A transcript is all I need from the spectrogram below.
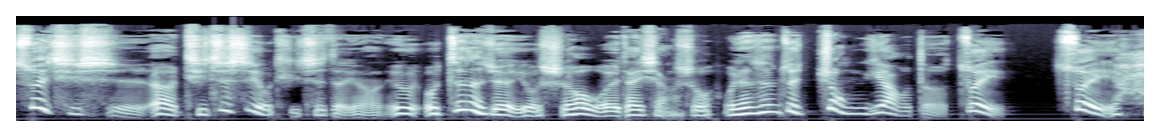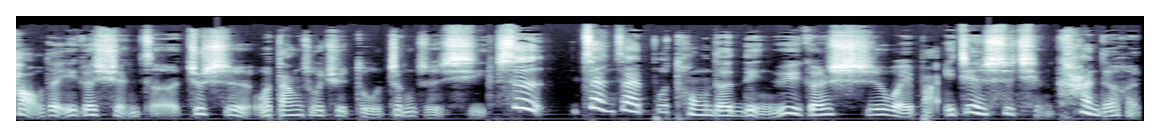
所以其实，呃，体制是有体制的用。有，我真的觉得有时候我也在想，说我人生最重要的最。最好的一个选择就是我当初去读政治系，是站在不同的领域跟思维，把一件事情看得很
